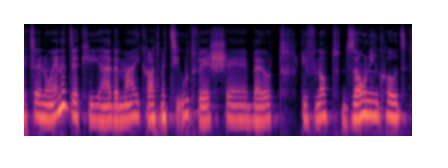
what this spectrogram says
אצלנו אין את זה, כי האדמה היא קרת מציאות ויש אה, בעיות לבנות zoning codes.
